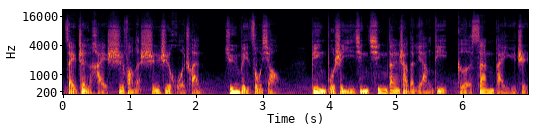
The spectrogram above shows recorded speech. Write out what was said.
在镇海释放了十只火船，均未奏效，并不是已经清单上的两地各三百余只。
